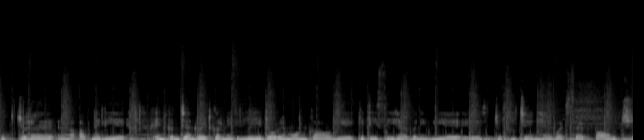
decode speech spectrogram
کچھ جو ہے اپنے لیے انکم جنریٹ کرنے کے لیے، یہ ڈوریمون کا اور یہ کٹی سی ہے، بنی ہوئی ہے جو کی چین ہے واٹس ایپ پاؤچ۔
